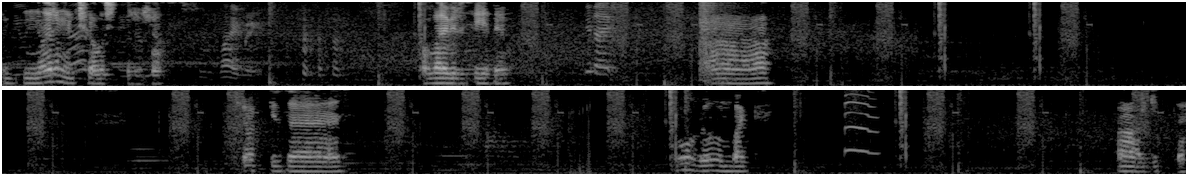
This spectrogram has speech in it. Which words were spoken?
I'm Vallahi birisi geliyor. Aa. Çok güzel. Ne oldu oğlum bak. Aa gitti.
